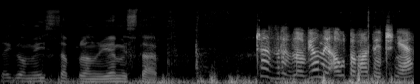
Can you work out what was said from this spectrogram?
tego miejsca planujemy start. Czas wznowiony automatycznie.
